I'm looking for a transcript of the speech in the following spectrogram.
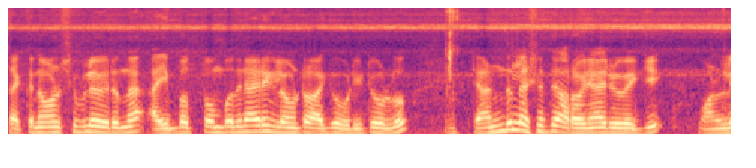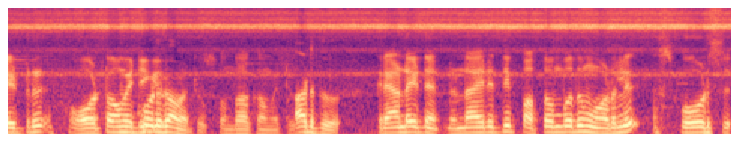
second ഓണർഷിപ്പിൽ വരുന്ന അമ്പത്തൊമ്പതിനായിരം കിലോമീറ്റർ ആകെ ഓടിയിട്ടുള്ളൂ. രണ്ട് ലക്ഷത്തി അറുപതിനായിരം രൂപയ്ക്ക് വൺ ലിറ്റർ ഓട്ടോമാറ്റിക് സ്വന്തമാക്കാൻ പറ്റും. അടുത്തത്. ഗ്രാൻഡ് ഐറ്റൻ രണ്ടായിരത്തി പത്തൊമ്പത് മോഡൽ സ്പോർട്സ്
